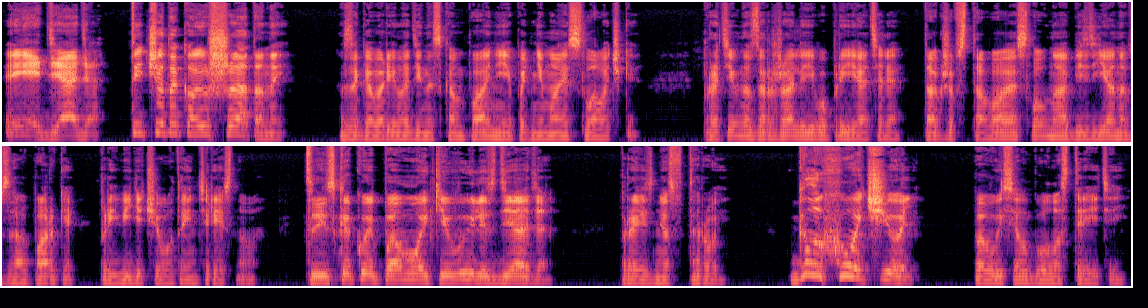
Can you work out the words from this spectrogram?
«Эй, дядя, ты чё такой ушатанный?» заговорил один из компании, поднимаясь с лавочки. Противно заржали его приятели, также вставая, словно обезьяна в зоопарке при виде чего-то интересного. «Ты из какой помойки вылез, дядя?» Произнес второй. «Глухой чёль!» – повысил голос третий.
